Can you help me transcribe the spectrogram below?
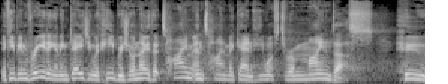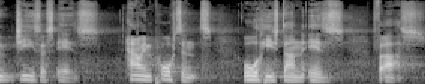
if you've been reading and engaging with Hebrews, you'll know that time and time again, he wants to remind us who Jesus is, how important all he's done is for us.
